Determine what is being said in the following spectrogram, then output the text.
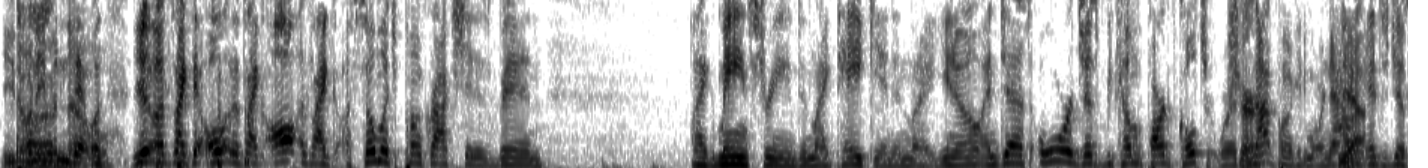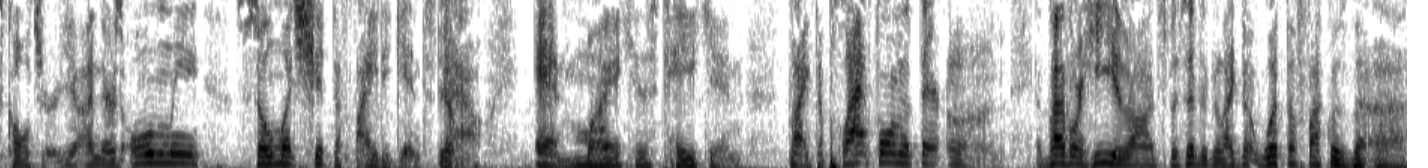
You don't punk even that know. was- you know, it's like the old, it's like all, it's like so much punk rock shit has been like mainstreamed and like taken and like you know and just or just become a part of culture where Sure. it's not punk anymore. Now Yeah. it's just culture. Yeah, and there's only so much shit to fight against Yep. now. And Mike has taken like the platform that they're on, the platform he is on specifically. Like the, what the fuck was the uh,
